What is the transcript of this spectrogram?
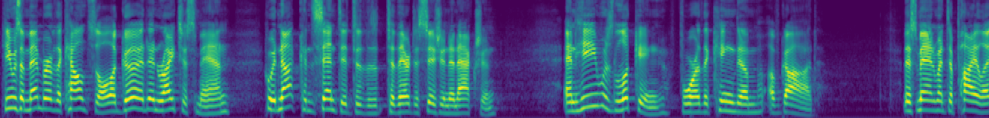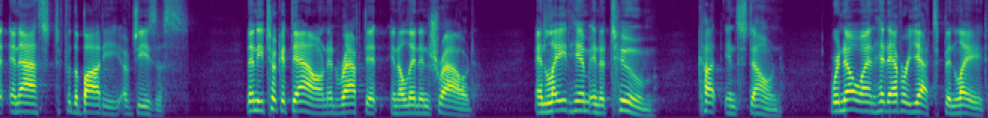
he was a member of the council, a good and righteous man who had not consented to, the, to their decision and action. And he was looking for the kingdom of God. This man went to Pilate and asked for the body of Jesus. Then he took it down and wrapped it in a linen shroud and laid him in a tomb cut in stone where no one had ever yet been laid.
